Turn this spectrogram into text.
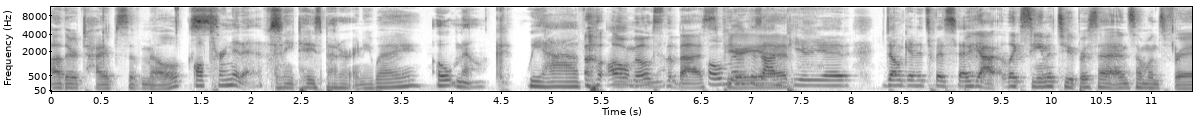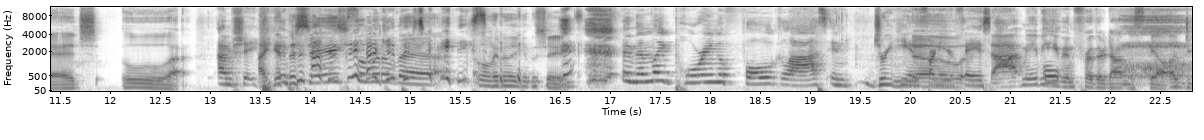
other types of milks. Alternatives. and they taste better anyway. Oat milk. We have Oat milk's milk. the best. Oat milk is on period. period. Don't get it twisted. But yeah, like seeing a two percent in someone's fridge. Ooh, I'm shaking. I get the shakes a little get bit. the shakes. I literally get the shakes. and then like pouring a full glass and drinking in front of your face. That may be Oh. even further down the scale. D-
